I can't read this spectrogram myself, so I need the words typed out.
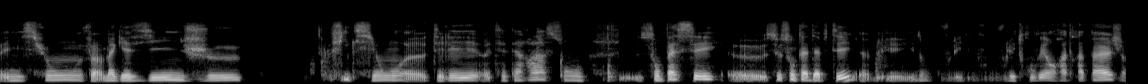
émissions, enfin, magazines, jeux, fiction, euh, télé, etc., sont, sont passés, euh, se sont adaptés, euh, et donc vous les, vous les, trouvez en rattrapage,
